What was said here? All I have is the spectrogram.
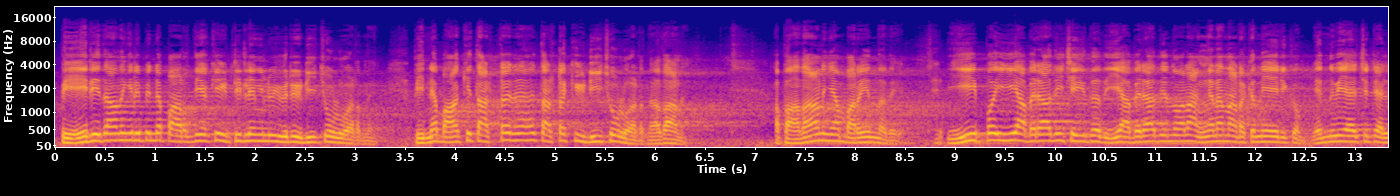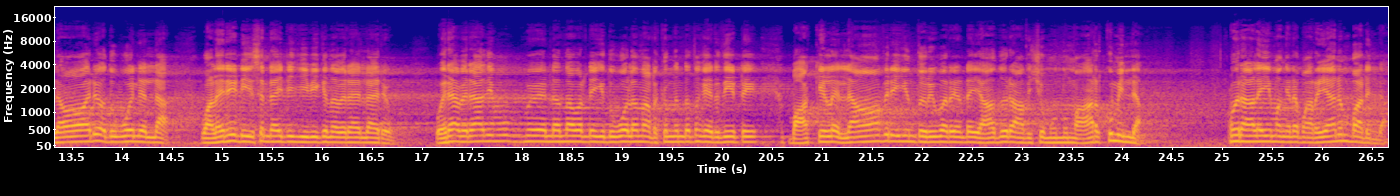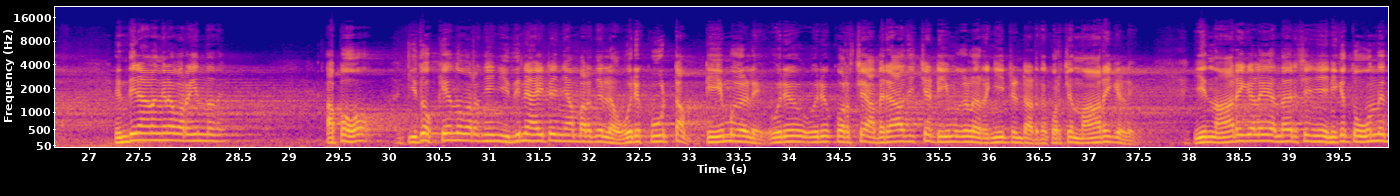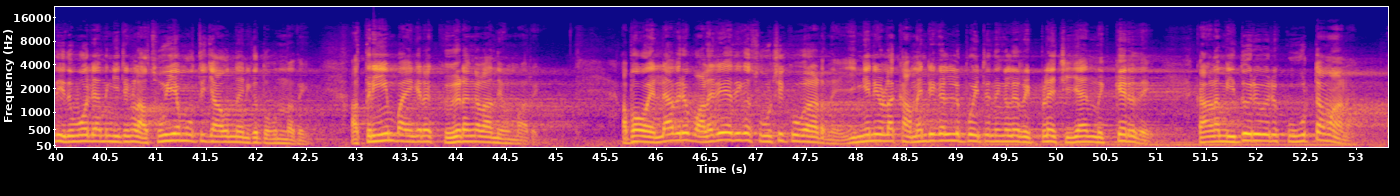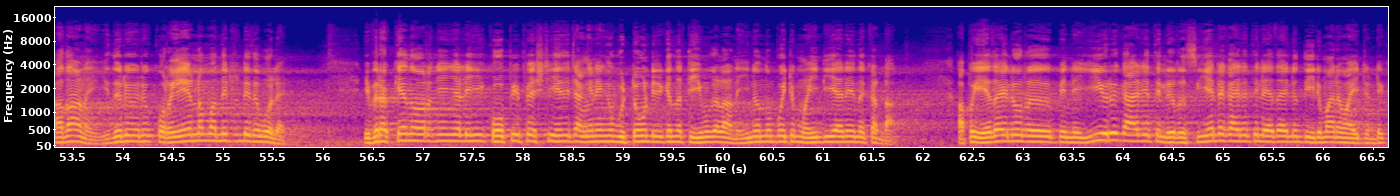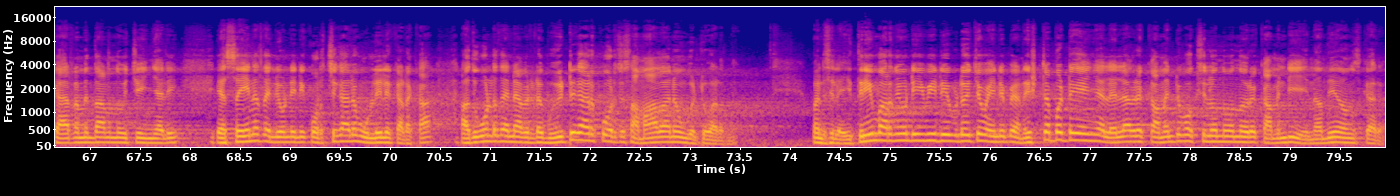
പേര് ഇതാണെങ്കിൽ പിന്നെ പർദ്ദയൊക്കെ ഇട്ടില്ലെങ്കിലും ഇവർ ഇടിച്ചോളൂ പറഞ്ഞ് പിന്നെ ബാക്കി തട്ട തട്ടൊക്കെ ഇടിച്ചോളൂ പറഞ്ഞ് അതാണ്. അപ്പോൾ അതാണ് ഞാൻ പറയുന്നത്. ഈ ഇപ്പോൾ ഈ അപരാധി ചെയ്തത് ഈ അപരാധി എന്ന് പറഞ്ഞാൽ അങ്ങനെ നടക്കുന്നതായിരിക്കും എന്ന് വിചാരിച്ചിട്ട് എല്ലാവരും അതുപോലെയല്ല വളരെ ഡീസന്റായിട്ട് ജീവിക്കുന്നവരെല്ലാവരും. ഒരപരാധി എന്താ പറയുക ഇതുപോലെ നടക്കുന്നുണ്ടെന്ന് കരുതിയിട്ട് ബാക്കിയുള്ള എല്ലാവരെയും തെറി പറയേണ്ട യാതൊരു ആവശ്യമൊന്നും ആർക്കുമില്ല. ഒരാളെയും അങ്ങനെ പറയാനും പാടില്ല. എന്തിനാണ് അങ്ങനെ പറയുന്നത്? അപ്പോൾ ഇതൊക്കെ എന്ന് പറഞ്ഞു കഴിഞ്ഞാൽ ഇതിനായിട്ട് ഞാൻ പറഞ്ഞല്ലോ ഒരു കൂട്ടം ടീമുകൾ ഒരു ഒരു കുറച്ച് അപരാധിച്ച ടീമുകൾ ഇറങ്ങിയിട്ടുണ്ടായിരുന്നു കുറച്ച് നാറികൾ ഈ നാറികളെ എന്താ വെച്ച് കഴിഞ്ഞാൽ എനിക്ക് തോന്നുന്നത് ഇതുപോലെയാണ് ഈറ്റങ്ങൾ അസൂയ മൂത്തി ചാവുന്ന എനിക്ക് തോന്നുന്നത്. അത്രയും ഭയങ്കര കീടങ്ങളാണ് ഇവന്മാർ. അപ്പോൾ എല്ലാവരും വളരെയധികം സൂക്ഷിക്കുക ഇങ്ങനെയുള്ള കമന്റുകളിൽ പോയിട്ട് നിങ്ങൾ റിപ്ലൈ ചെയ്യാൻ നിൽക്കരുത് കാരണം ഇതൊരു ഒരു കൂട്ടമാണ്. അതാണ്. ഇതൊരു ഒരു കുറേ എണ്ണം വന്നിട്ടുണ്ട് ഇതുപോലെ. ഇവരൊക്കെ എന്ന് പറഞ്ഞു കഴിഞ്ഞാൽ ഈ കോപ്പി പേസ്റ്റ് ചെയ്തിട്ട് അങ്ങനെ അങ്ങ് വിട്ടുകൊണ്ടിരിക്കുന്ന ടീമുകളാണ്. ഇതിനൊന്നും പോയിട്ട് മൈൻഡ് ചെയ്യാനേ നിൽക്കണ്ട അപ്പോൾ ഏതായാലും പിന്നെ ഈ ഒരു കാര്യത്തിൽ റിസിയന്റെ കാര്യത്തിൽ ഏതായാലും തീരുമാനമായിട്ടുണ്ട്. കാരണം എന്താണെന്ന് വെച്ച് കഴിഞ്ഞാൽ എസ് ഐനെ തല്ലുകൊണ്ട് ഇനി കുറച്ചു കാലം ഉള്ളിൽ കിടക്കാം. അതുകൊണ്ട് തന്നെ അവരുടെ വീട്ടുകാർക്ക് കുറച്ച് സമാധാനവും കിട്ടുമായിരുന്നു. മനസ്സിലായി? ഇത്രയും പറഞ്ഞുകൊണ്ട് ഈ വീഡിയോ ഇവിടെ വെച്ച് വൈൻഡപ്പ് ചെയ്യണം. ഇഷ്ടപ്പെട്ട് കഴിഞ്ഞാൽ എല്ലാവരും കമന്റ് ബോക്സിലൊന്ന് വന്ന് ഒരു കമന്റ് ചെയ്യും. നന്ദി നമസ്കാരം.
